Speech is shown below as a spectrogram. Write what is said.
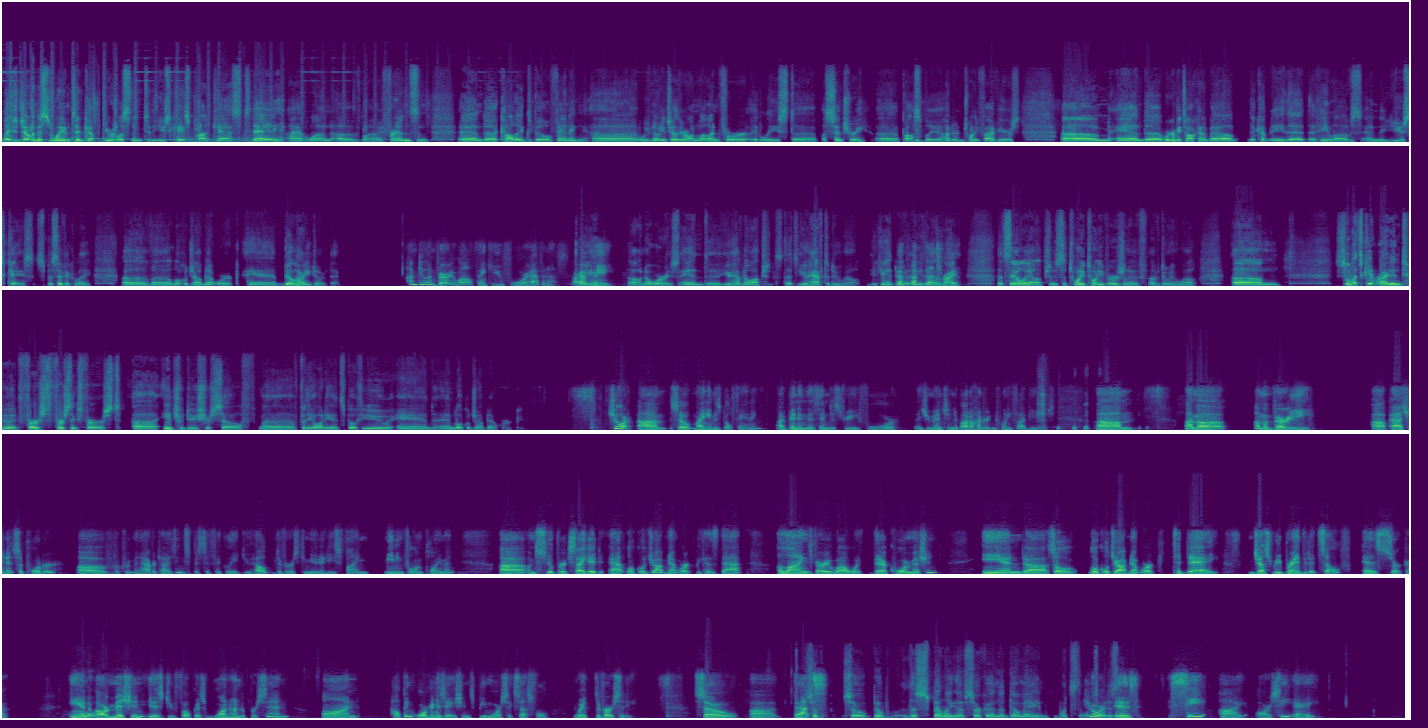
Ladies and gentlemen, this is William Tincup, and you are listening to the Use Case Podcast. Today, I have one of my friends and and uh, colleagues, Bill Fanning. Uh, we've known each other online for at least uh, a century, uh, possibly 125 years, um, and uh, we're going to be talking about the company that that he loves and the use case specifically of uh, Local Job Network. And Bill, how are you doing today? I'm doing very well. Thank you for having us or well, having me. Oh, no worries. And uh, you have no options. That's you have to do well. You can't do anything. Else. That's right. That. That's the only option. It's the 2020 version of of doing well. Um, so let's get right into it. First, first things first. Uh, introduce yourself uh, for the audience, both you and and local job network. Sure. Um, so my name is Bill Fanning. I've been in this industry for as you mentioned, about 125 years. um, I'm a I'm a very uh, passionate supporter of recruitment advertising, specifically to help diverse communities find meaningful employment. Uh, I'm super excited at Local Job Network because that aligns very well with their core mission. And uh, so, Local Job Network today just rebranded itself as Circa and cool. our mission is to focus 100% on helping organizations be more successful with diversity. So uh, that's. So, so, Bill, the spelling of Circa and the domain, what's the. What's, sure, what is, is C I R C A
